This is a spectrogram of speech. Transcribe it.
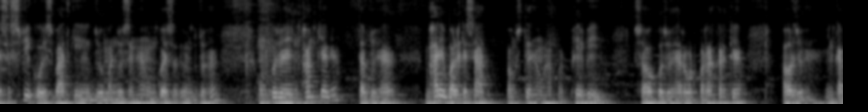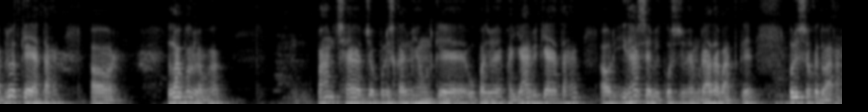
एसएसपी को इस बात की जो मंजू सिंह हैं, उनको जो है, उनको जो है इन्फॉर्म किया गया। तब जो है, भारी बल के साथ पहुँचते हैं वहाँ पर। फिर भी शव को जो है रोड पर रख करके और जो है इनका विरोध किया जाता है और लगभग लगभग पाँच छः जो पुलिसकर्मी हैं, उनके ऊपर जो है एफ़ आई आर भी किया जाता है और इधर से भी कुछ जो है मुरादाबाद के पुलिसों के द्वारा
